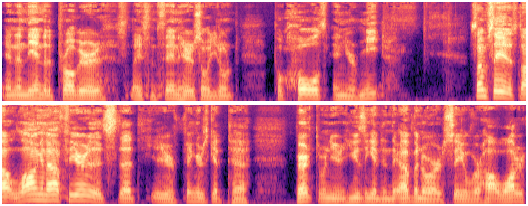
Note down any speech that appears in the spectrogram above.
And then the end of the probe here is nice and thin here so you don't poke holes in your meat. Some say it's not long enough here. It's that your fingers get uh, burnt when you're using it in the oven or say over hot water.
